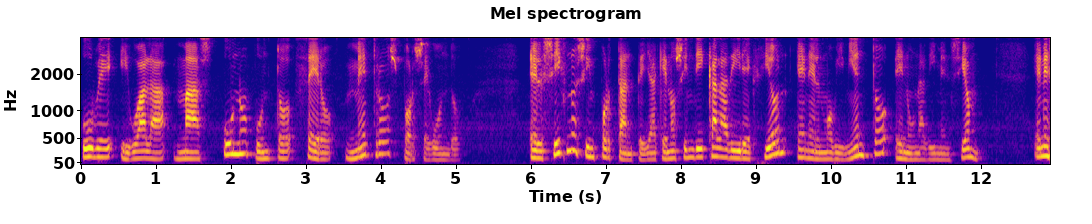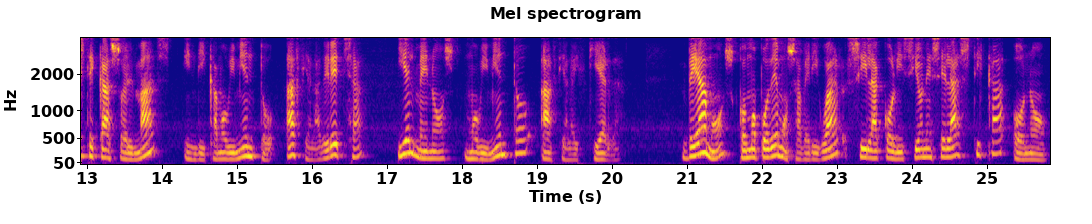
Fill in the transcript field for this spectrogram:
v igual a más 1.0 metros por segundo. El signo es importante ya que nos indica la dirección en el movimiento en una dimensión. En este caso el más indica movimiento hacia la derecha y el menos movimiento hacia la izquierda. Veamos cómo podemos averiguar si la colisión es elástica o no.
